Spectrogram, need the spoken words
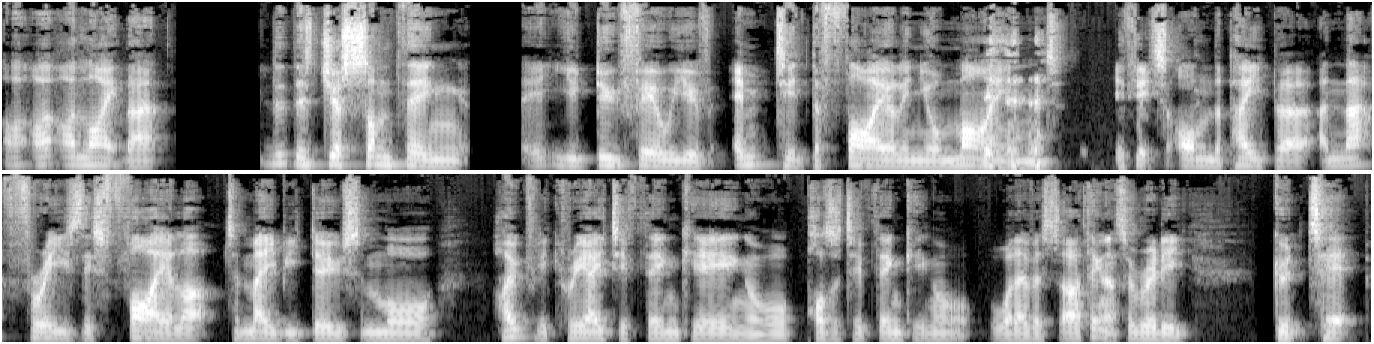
I, I like that. There's just something eh, you do feel you've emptied the file in your mind if it's on the paper, and that frees this file up to maybe do some more, hopefully, creative thinking or positive thinking or whatever. So I think that's a really good tip.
